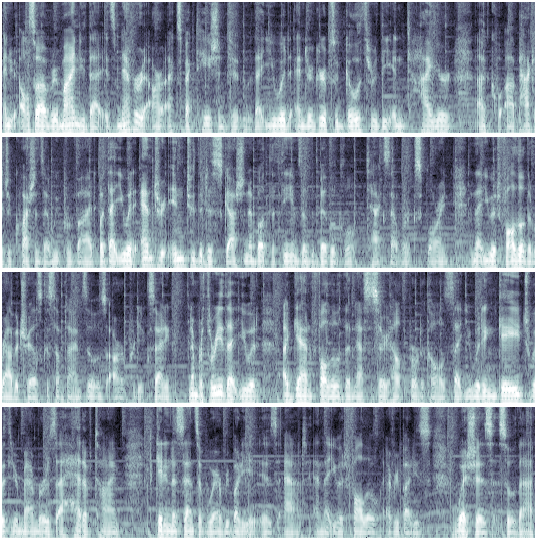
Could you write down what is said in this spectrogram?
And also, I would remind you that it's never our expectation to that you would and your groups would go through the entire uh, qu- uh, package of questions that we provide, but that you would enter into the discussion about the themes of the biblical text that we're exploring and that you would follow the rabbit trails because sometimes those are pretty exciting. Number three, that you would again follow the necessary health protocols, that you would engage with your members ahead of time time, getting a sense of where everybody is at, and that you would follow everybody's wishes so that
